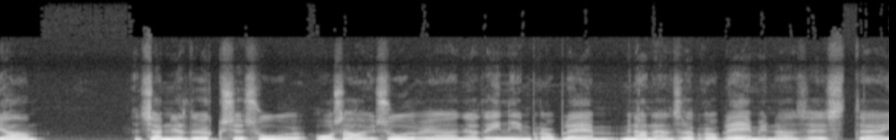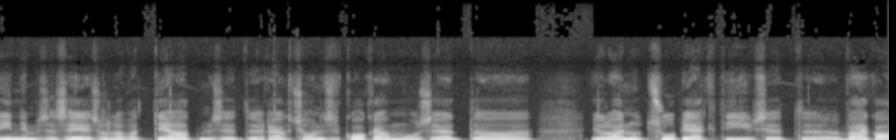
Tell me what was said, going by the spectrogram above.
Ja see on nii-öelda üks suur osa suur nii-öelda inimprobleem, mina näen seda probleemina, sest äh, inimese sees olevad teadmised, reaktsioonilised kogemused äh, ei ole ainult subjektiivsed äh, väga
